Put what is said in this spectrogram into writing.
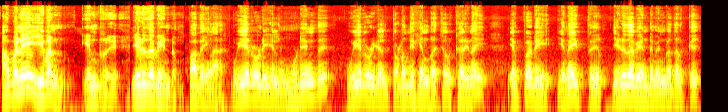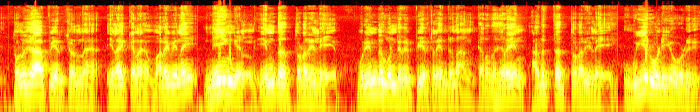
அவனே இவன் என்று எழுத வேண்டும். பார்த்தீங்களா உயிரொலியில் முடிந்து உயிரொலியில் தொடங்குகின்ற சொற்களினை எப்படி இணைத்து எழுத வேண்டும் என்பதற்கு தொல்காப்பியர் சொன்ன இலக்கண மறைவினை நீங்கள் இந்த தொடரிலே புரிந்து கொண்டிருப்பீர்கள் என்று நான் கருதுகிறேன். அடுத்த தொடரிலே உயிர் ஒளியோடு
